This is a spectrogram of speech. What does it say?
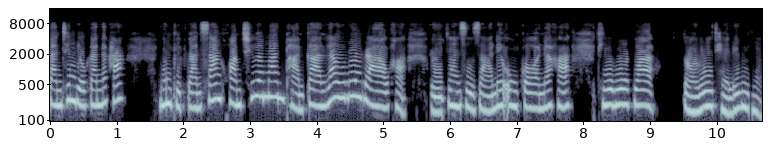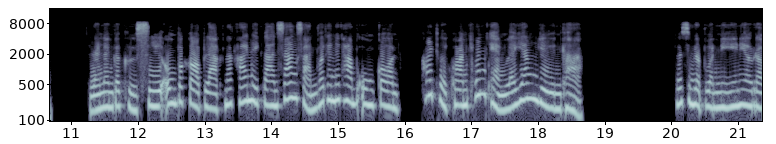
กันเช่นเดียวกันนะคะนั่นคือการสร้างความเชื่อมั่นผ่านการเล่าเรื่องราวค่ะ หรือการสื่อสารในองค์กรนะคะ ที่เรียกว่า storytelling ค่ะและนั่นก็คือ4องค์ประกอบหลักนะคะ ในการสร้างสรรค์วัฒนธรรมองค์กร ให้เกิดความเข้มแข็งและยั่งยืนค่ะ และสำหรับวันนี้เนี่ยเรา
